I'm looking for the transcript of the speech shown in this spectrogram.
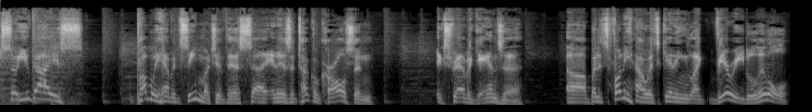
So you guys probably haven't seen much of this. Uh, it is a Tucker Carlson extravaganza. Uh, but it's funny how it's getting like very little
